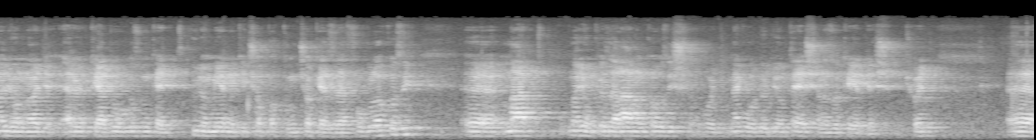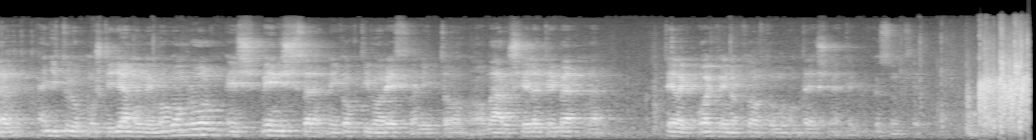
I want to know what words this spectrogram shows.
nagyon nagy erőkkel dolgozunk, egy külön mérnöki csapatunk csak ezzel foglalkozik. Már nagyon közel állunk ahhoz is, hogy megoldódjon teljesen ez a kérdés. Úgyhogy Ennyit tudok most így elmondani magamról, és én is szeretnék aktívan részt venni itt a, a város életében, mert tényleg ajkainak tartom magam teljes mértékben. Köszönöm szépen.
